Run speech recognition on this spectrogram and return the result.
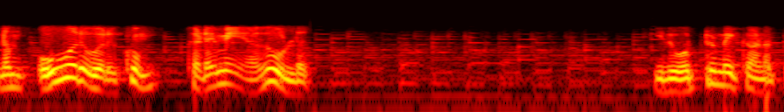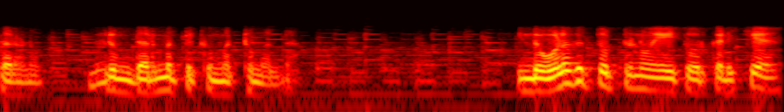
நம் ஒவ்வொருவருக்கும் கடமையாக உள்ளது. இது ஒற்றுமைக்கான தருணம் வெறும் தர்மத்துக்கு மட்டுமல்ல. இந்த உலகத் தொற்று நோயை தோற்கடிக்க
